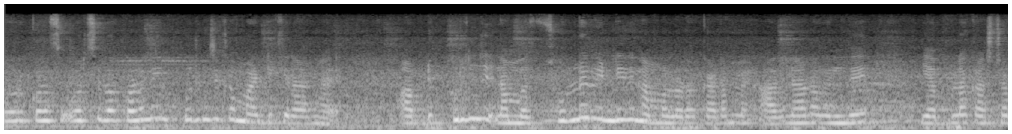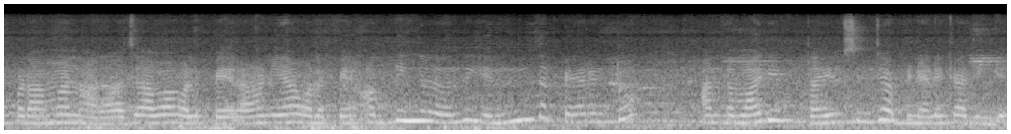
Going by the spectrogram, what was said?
ஒரு ஒரு சில குழந்தைங்க புரிஞ்சுக்க மாட்டேங்கிறாங்க. அப்படி புரிஞ்சு நம்ம சொல்ல வேண்டியது நம்மளோட கடமை. அதனால் வந்து எவ்வளோ கஷ்டப்படாமல் நான் ராஜாவாக வளர்ப்பேன் ராணியாக வளர்ப்பேன் அப்படிங்கிறத வந்து எந்த பேரண்ட்டும் அந்த மாதிரி தயவு செஞ்சு அப்படி நினைக்காதீங்க.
